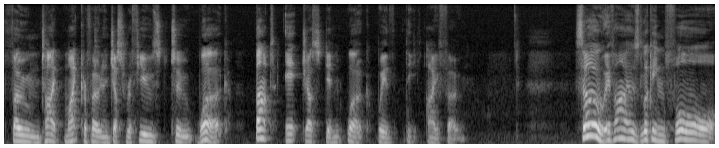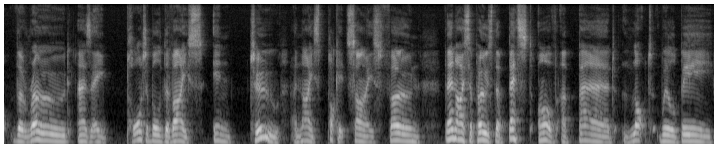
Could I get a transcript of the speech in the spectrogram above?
phone type microphone and just refused to work, but it just didn't work with the iPhone. So, if I was looking for the Rode as a portable device into a nice pocket size phone, then I suppose the best of a bad lot will be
